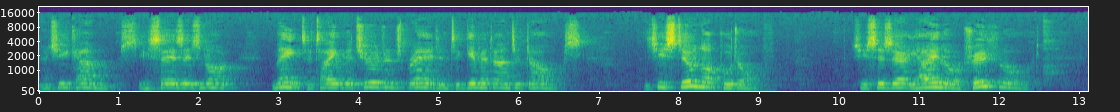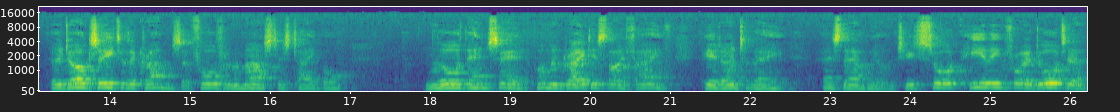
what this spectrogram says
And she comes. He says it's not meet to take the children's bread and to give it unto dogs. And she's still not put off. She says, uh, Yea, Lord, truth, Lord. The dogs eat of the crumbs that fall from the master's table. And the Lord then said, Woman, great is thy faith, be it unto thee as thou wilt. She sought healing for her daughter,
